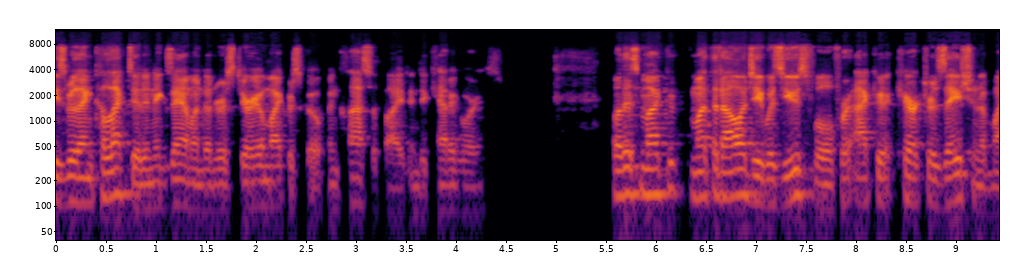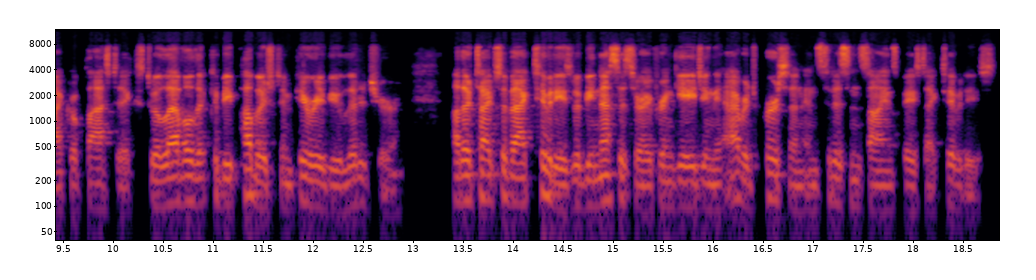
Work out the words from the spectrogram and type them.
These were then collected and examined under a stereo microscope and classified into categories. While this methodology was useful for accurate characterization of microplastics to a level that could be published in peer-reviewed literature, other types of activities would be necessary for engaging the average person in citizen science-based activities.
